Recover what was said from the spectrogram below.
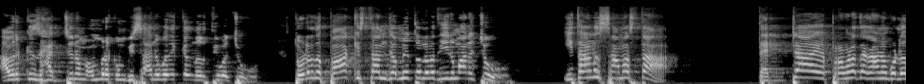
അവർക്ക് ഹജ്ജിനും ഉമ്രക്കും വിസ അനുവദിക്കൽ നിർത്തിവെച്ചു. തുടർന്ന് പാകിസ്ഥാൻ ജമ്യത്തുള്ളവ തീരുമാനിച്ചു. ഇതാണ് സമസ്ത. തെറ്റായ പ്രവണത കാണുമ്പോൾ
